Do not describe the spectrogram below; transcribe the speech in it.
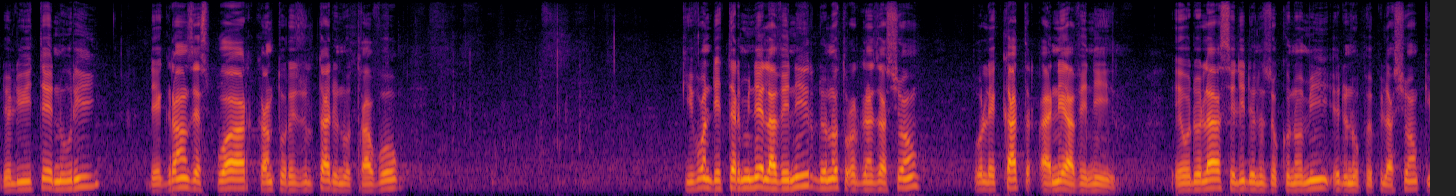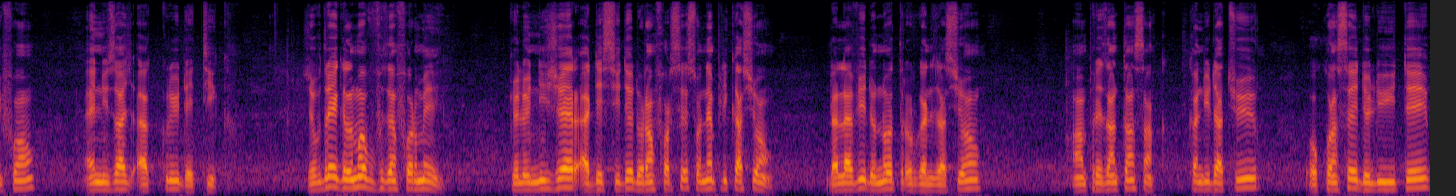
de l'UIT nourrit des grands espoirs quant aux résultats de nos travaux qui vont déterminer l'avenir de notre organisation pour les quatre années à venir. Et au-delà, celui de nos économies et de nos populations qui font un usage accru des TIC. Je voudrais également vous informer que le Niger a décidé de renforcer son implication dans la vie de notre organisation en présentant sa candidature au Conseil de l'UIT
